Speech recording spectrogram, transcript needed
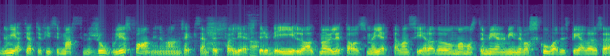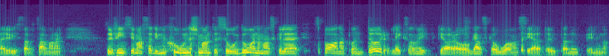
nu vet jag att det finns massor med roliga spaningar när man till exempel följer efter i bil och allt möjligt då, som är jätteavancerade och man måste mer eller mindre vara skådespelare så här, i vissa sammanhang. Så det finns ju massa dimensioner som man inte såg då när man skulle spana på en dörr liksom, vi fick göra och ganska oavancerat utan utbildning. Då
